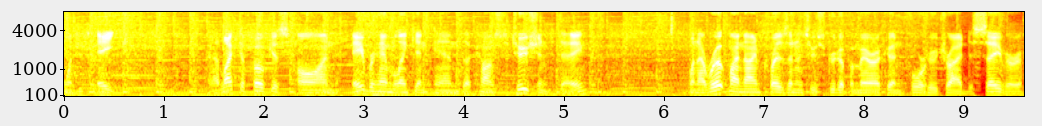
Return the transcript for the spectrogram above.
28. And I'd like to focus on Abraham Lincoln and the Constitution today. When I wrote my nine presidents who screwed up America and four who tried to save her,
